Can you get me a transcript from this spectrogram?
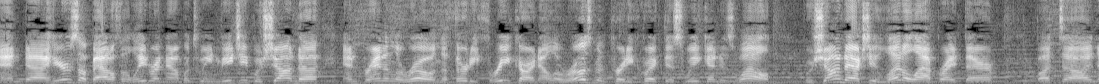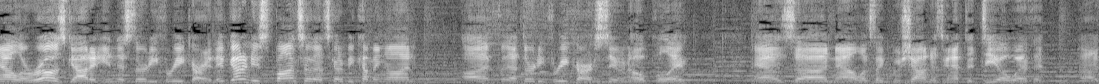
And uh, here's a battle for the lead right now between Vijay Pushanda and Brandon LaRoe in the 33 car. Now, LaRoe's been pretty quick this weekend as well. Pushanda actually led a lap right there, but uh, now LaRoe's got it in this 33 car. They've got a new sponsor that's going to be coming on uh, for that 33 car soon, hopefully. As uh, now looks like Pushanda is going to have to deal with it uh,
